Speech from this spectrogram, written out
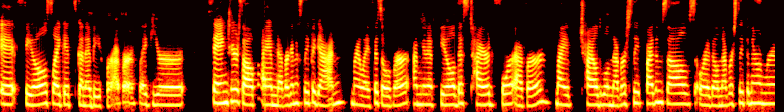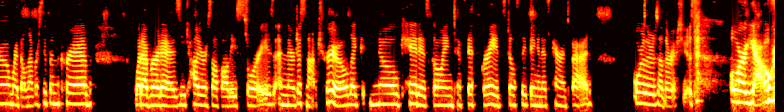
it feels like it's going to be forever. Like you're saying to yourself, I am never going to sleep again. My life is over. I'm going to feel this tired forever. My child will never sleep by themselves, or they'll never sleep in their own room, or they'll never sleep in the crib. Whatever it is, you tell yourself all these stories, and they're just not true. Like, no kid is going to fifth grade still sleeping in his parents' bed. Or there's other issues. or yeah or,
